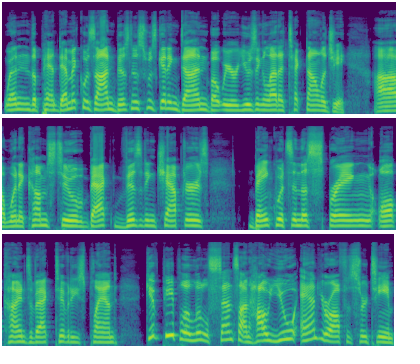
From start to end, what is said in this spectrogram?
When the pandemic was on, business was getting done, but we were using a lot of technology. Uh, when it comes to back visiting chapters, banquets in the spring, all kinds of activities planned, give people a little sense on how you and your officer team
